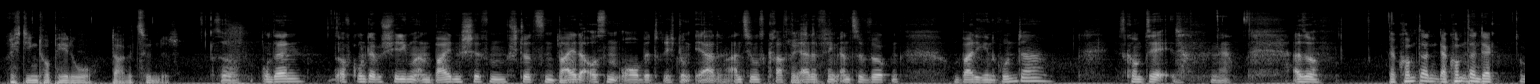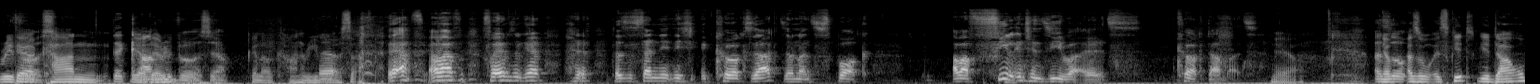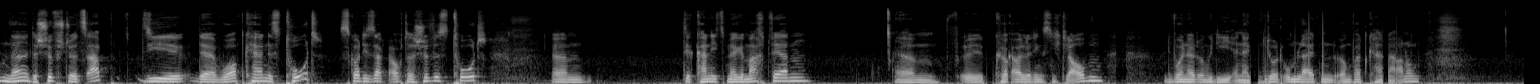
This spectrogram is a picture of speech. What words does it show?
richtigen Torpedo da gezündet. So, und dann aufgrund der Beschädigung an beiden Schiffen stürzen beide aus dem Orbit Richtung Erde. Anziehungskraft der Richtig. Erde fängt an zu wirken und beide gehen runter. Jetzt kommt der, ja, also Da kommt dann, da kommt dann der, der Reverse. Khan. Der ja, Khan der, Reverse, ja. Genau, Khan Reverse. Ja, aber vor allem so geil, dass es dann nicht Kirk sagt, sondern Spock. Aber viel intensiver als Kirk damals. Ja, ja. Also, ja, also es geht, geht darum, ne, das Schiff stürzt ab, die, der Warpkern ist tot. Scotty sagt auch, das Schiff ist tot. Ähm, da kann nichts mehr gemacht werden. Ähm, Kirk allerdings nicht glauben. Die wollen halt irgendwie die Energie dort umleiten, irgendwas, keine Ahnung.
